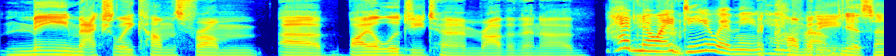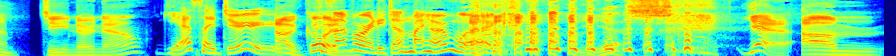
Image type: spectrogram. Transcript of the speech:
meme actually comes from a biology term rather than a. i had no know, idea where me a came comedy. from Yeah, same. Do you know now? yes i do Oh, good. because i've already done my homework yes. Yeah. Um.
